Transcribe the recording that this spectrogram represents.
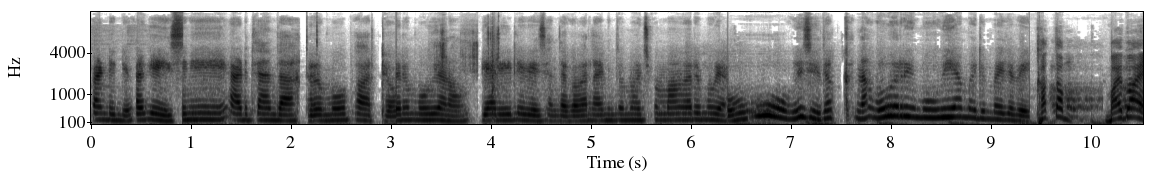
കണ്ടിന്യൂ ഗേസ് ഇനി അടുത്ത എന്താ? റിമൂവ് പാർട്ടോ റിമൂവ് ചെയ്യണോ? അറിയില്ല ഗേസ് എന്തൊക്കെ പറഞ്ഞാലും ചുമ്മാ ചുമ്മാ റിമൂവ് ചെയ്യാം. ഓ ഇതൊക്കെ നമുക്ക് റിമൂവ് ചെയ്യാൻ പറ്റും bye bye bye bye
